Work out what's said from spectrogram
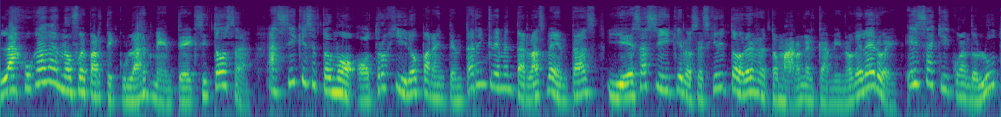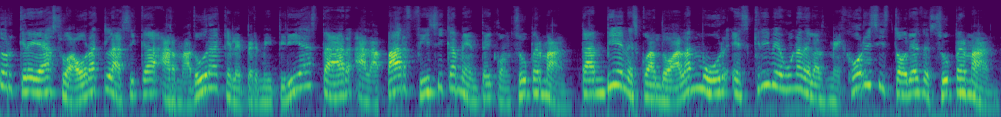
La jugada no fue particularmente exitosa, así que se tomó otro giro para intentar incrementar las ventas y es así que los escritores retomaron el camino del héroe. Es aquí cuando Luthor crea su ahora clásica armadura que le permitiría estar a la par físicamente con Superman. También es cuando Alan Moore escribe una de las mejores historias de Superman,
